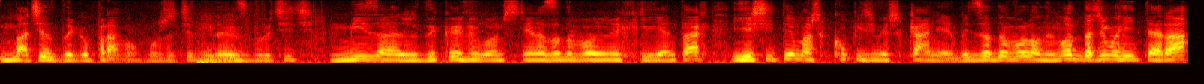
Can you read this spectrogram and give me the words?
macie do tego prawo. Możecie Mhm. zwrócić. Mi zależy tylko i wyłącznie na zadowolonych klientach. Jeśli ty masz kupić mieszkanie, być zadowolonym, oddać monitera,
